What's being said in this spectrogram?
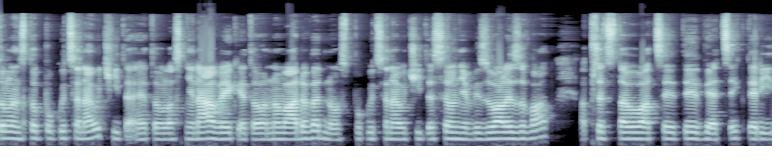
tohle to, pokud se naučíte, je to vlastně návyk, je to nová dovednost, pokud se naučíte silně vizualizovat a představovat si ty věci, které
